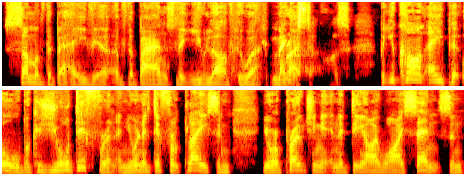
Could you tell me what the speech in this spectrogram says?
some of the behavior of the bands that you love who are megastars, right. but you can't ape it all because you're different and you're in a different place and you're approaching it in a DIY sense. And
